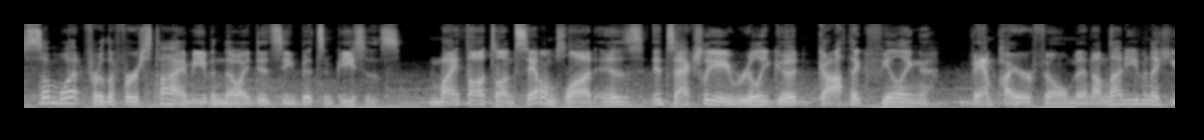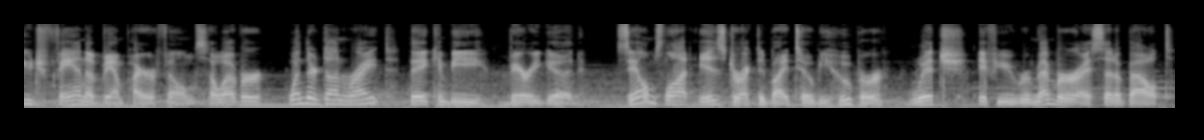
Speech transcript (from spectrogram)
somewhat for the first time, even though I did see bits and pieces. My thoughts on Salem's Lot is it's actually a really good gothic feeling vampire film, and I'm not even a huge fan of vampire films. However, when they're done right, they can be very good. Salem's Lot is directed by Tobe Hooper, which, if you remember, I said about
